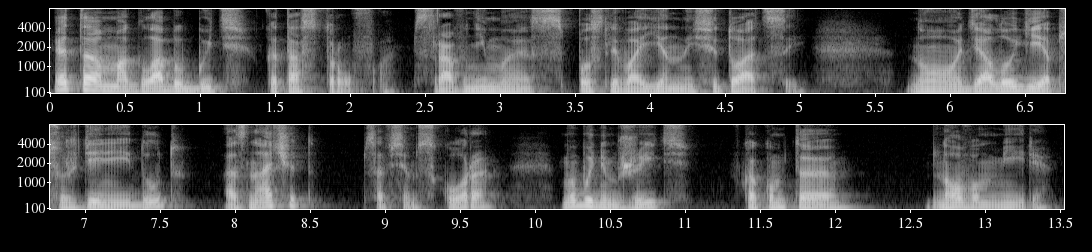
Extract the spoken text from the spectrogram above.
Это могла бы быть катастрофа, сравнимая с послевоенной ситуацией. Но диалоги и обсуждения идут, а значит, совсем скоро мы будем жить в каком-то новом мире –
